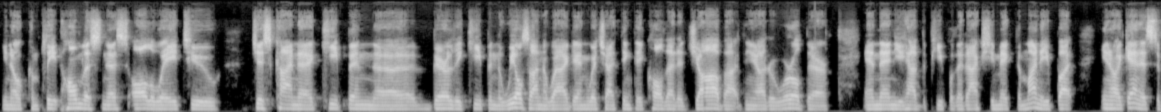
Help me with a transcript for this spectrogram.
you know, complete homelessness all the way to just kind of keeping, uh, barely keeping the wheels on the wagon, which I think they call that a job out in the outer world there. And then you have the people that actually make the money. But, you know, again, it's a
